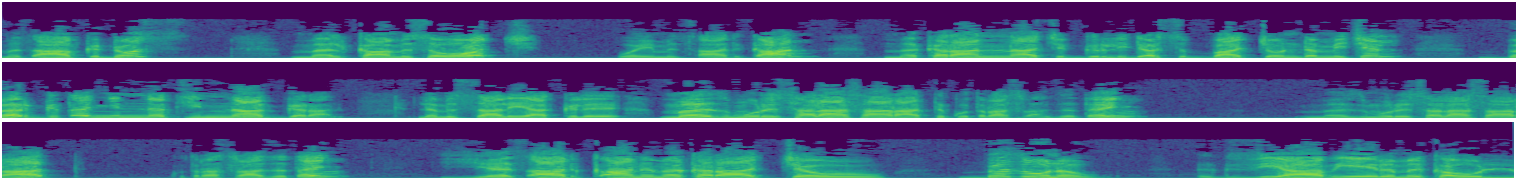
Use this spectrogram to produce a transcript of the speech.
መጽሐፍ ቅዱስ መልካም ሰዎች ወይም ጻድቃን መከራና ችግር ሊደርስባቸው እንደሚችል በእርግጠኝነት ይናገራል ለምሳሌ ያክል መዝሙር ሰላሳ አራት ቁጥር አሥራ ዘጠኝ መዝሙር ሰላሳ አራት ቁጥር አሥራ ዘጠኝ የጻድቃን መከራቸው ብዙ ነው። እግዚአብሔርም ከሁሉ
